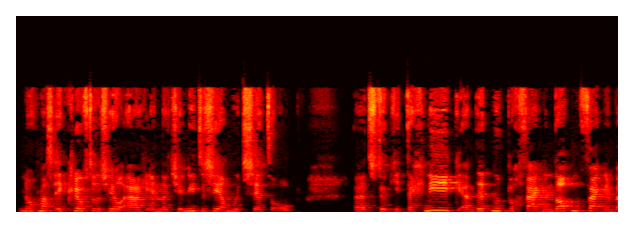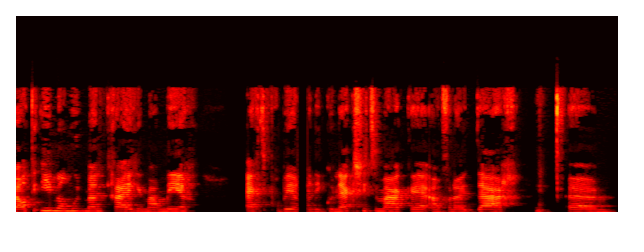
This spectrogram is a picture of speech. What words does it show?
nogmaals, ik geloof er dus heel erg in dat je niet te zeer moet zitten op uh, het stukje techniek en dit moet perfect en dat moet perfect en welke e-mail moet men krijgen, maar meer echt proberen die connectie te maken en vanuit daar um,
